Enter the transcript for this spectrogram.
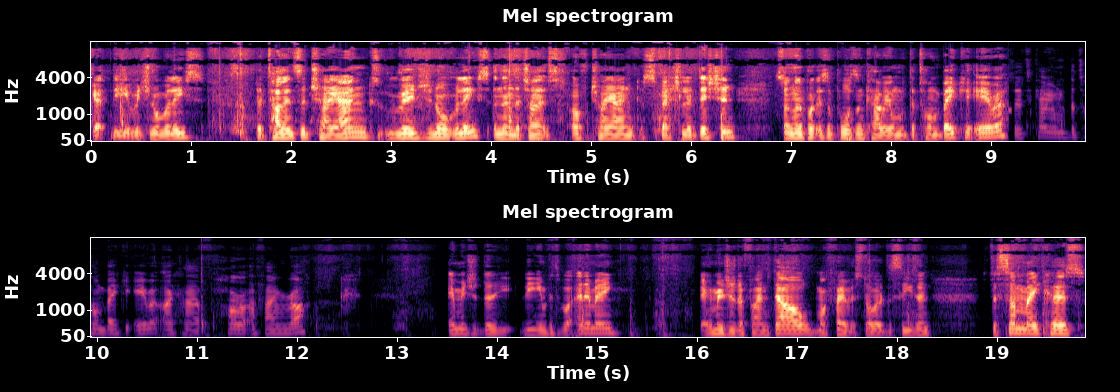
get the original release, The Talons of Chiang original release, and then The Talons of Chiang Special Edition, so I'm going to put this on pause and carry on with the Tom Baker era. So to carry on with the Tom Baker era, I have Horror of Fang Rock, Image of the, the Invisible Enemy, Image of the Fendahl, my favourite story of the season, The Sunmakers,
